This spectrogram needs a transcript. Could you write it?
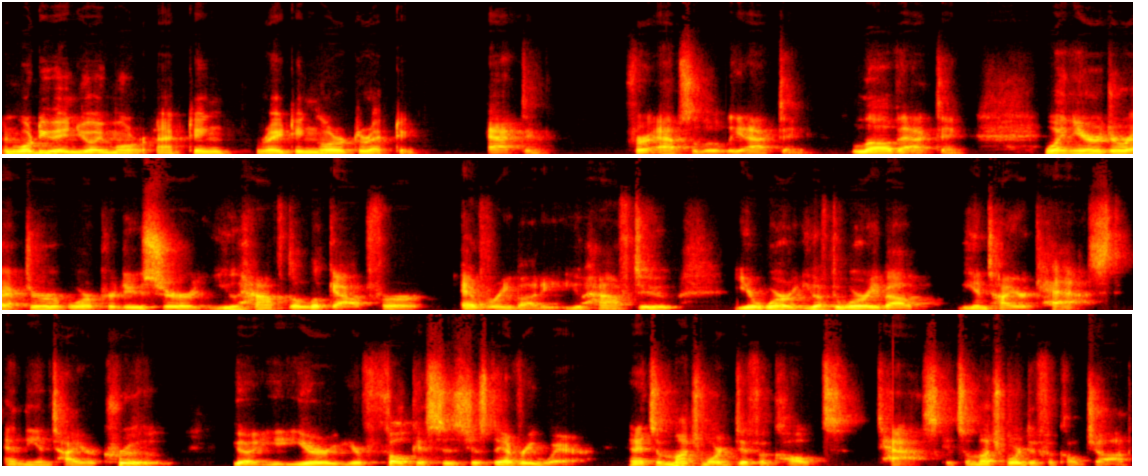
And what do you enjoy more, acting, writing, or directing? Acting, for absolutely acting. Love acting. When you're a director or a producer, you have to look out for everybody. You have to you're worry you have to worry about the entire cast and the entire crew. Your your your focus is just everywhere, and it's a much more difficult task. It's a much more difficult job.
